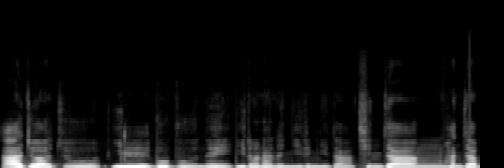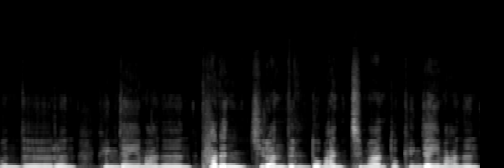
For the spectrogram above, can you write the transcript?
아주 아주 일부분의 일어나는 일입니다. 신장 환자분들은 굉장히 많은 다른 질환들도 많지만 또 굉장히 많은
